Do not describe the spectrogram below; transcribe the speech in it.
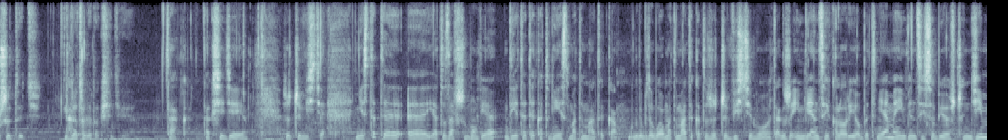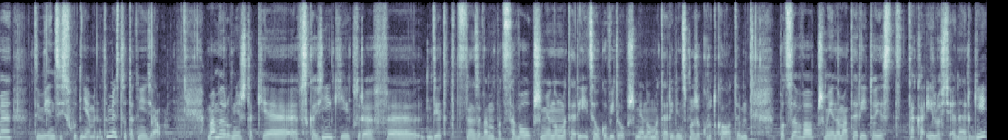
przytyć. I tak. dlaczego tak się dzieje? Tak, tak się dzieje. Rzeczywiście. Niestety, e, ja to zawsze mówię, dietetyka to nie jest matematyka. Gdyby to była matematyka, to rzeczywiście było tak, że im więcej kalorii obytniemy, im więcej sobie oszczędzimy, tym więcej schudniemy. Natomiast to tak nie działa. Mamy również takie wskaźniki, które w dietetyce nazywamy podstawową przemianą materii i całkowitą przemianą materii, więc może krótko o tym. Podstawowa przemiana materii to jest taka ilość energii,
